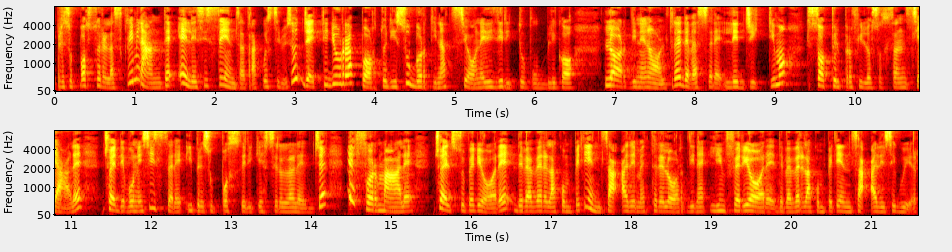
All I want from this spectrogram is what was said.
Presupposto della scriminante è l'esistenza tra questi due soggetti di un rapporto di subordinazione di diritto pubblico. L'ordine inoltre deve essere legittimo sotto il profilo sostanziale, cioè devono esistere i presupposti richiesti dalla legge, e formale, cioè il superiore deve avere la competenza ad emettere l'ordine, l'inferiore deve avere la competenza ad eseguirlo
